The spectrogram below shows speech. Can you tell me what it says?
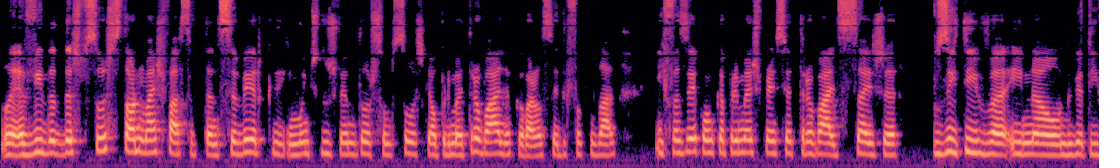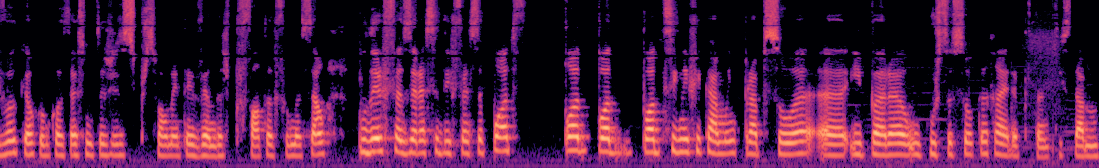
a, vida das pessoas se torne mais fácil. Portanto, saber que muitos dos vendedores são pessoas que é o primeiro trabalho, acabaram de sair da faculdade, e fazer com que a primeira experiência de trabalho seja positiva e não negativa, que é o que acontece muitas vezes, principalmente em vendas por falta de formação, poder fazer essa diferença pode, pode, pode, pode significar muito para a pessoa uh, e para o curso da sua carreira. Portanto, isso dá-me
